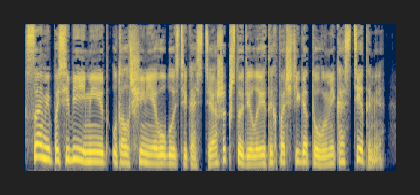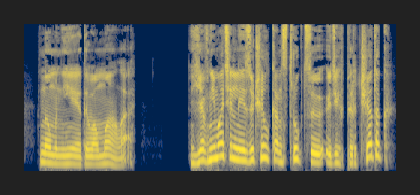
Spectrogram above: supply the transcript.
сами по себе имеют утолщение в области костяшек, что делает их почти готовыми кастетами, но мне этого мало. Я внимательно изучил конструкцию этих перчаток,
